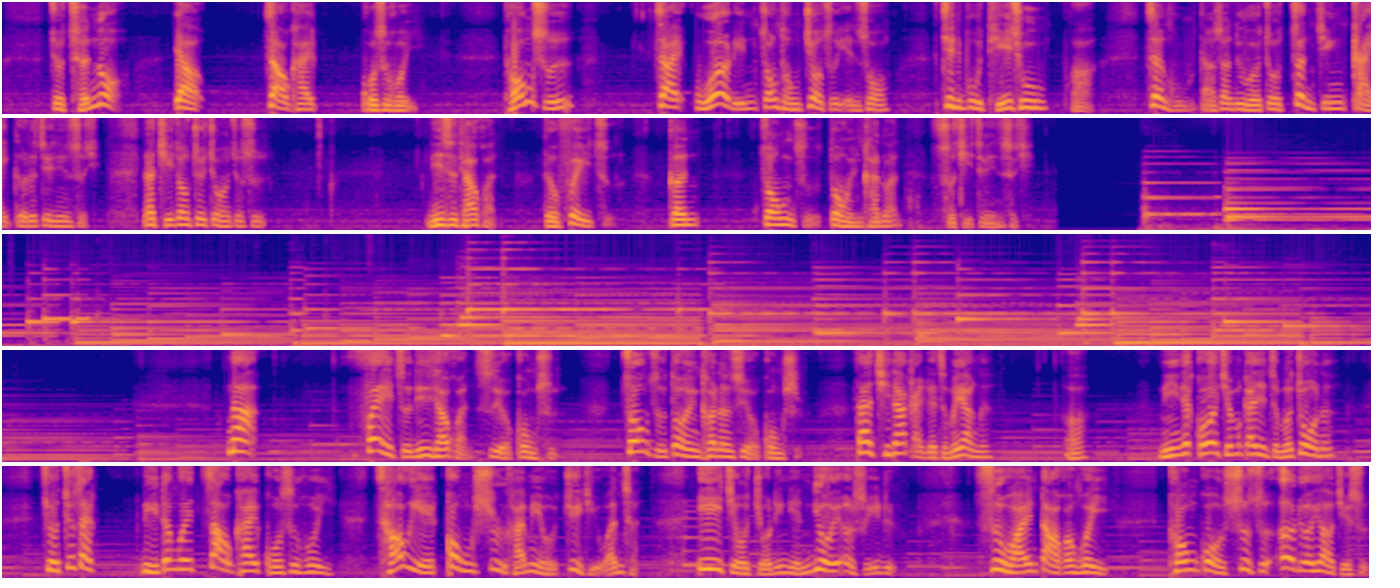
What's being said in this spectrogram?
就承诺要召开国事会议，同时在五二零总统就职演说，进一步提出啊，政府打算如何做政经改革的这件事情。那其中最重要就是临时条款的废止跟终止动员戡乱时期这件事情。那废止临时条款是有共识，终止动员可能是有共识，但其他改革怎么样呢？啊，你的国会全部改选怎么做呢？就就在李登辉召开国事会议，朝野共识还没有具体完成。一九九零年六月二十一日，司法院大法官会议通过释字二六一号解释，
